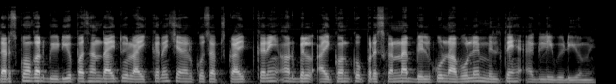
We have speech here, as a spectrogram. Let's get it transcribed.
दर्शकों, अगर वीडियो पसंद आई तो लाइक करें, चैनल को सब्सक्राइब करें और बेल आइकॉन को प्रेस करना बिल्कुल ना भूलें। मिलते हैं अगली वीडियो में।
